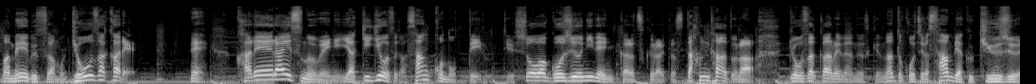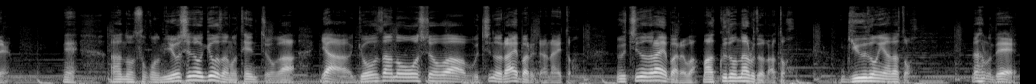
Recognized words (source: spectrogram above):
まあ、名物はもう餃子カレー。ね、カレーライスの上に焼き餃子が3個乗っているっていう昭和52年から作られたスタンダードな餃子カレーなんですけど、なんとこちら390円。ね、あの、そこの三好の餃子の店長が、いや、餃子の王将はうちのライバルじゃないと。うちのライバルはマクドナルドだと。牛丼屋だと。なので、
